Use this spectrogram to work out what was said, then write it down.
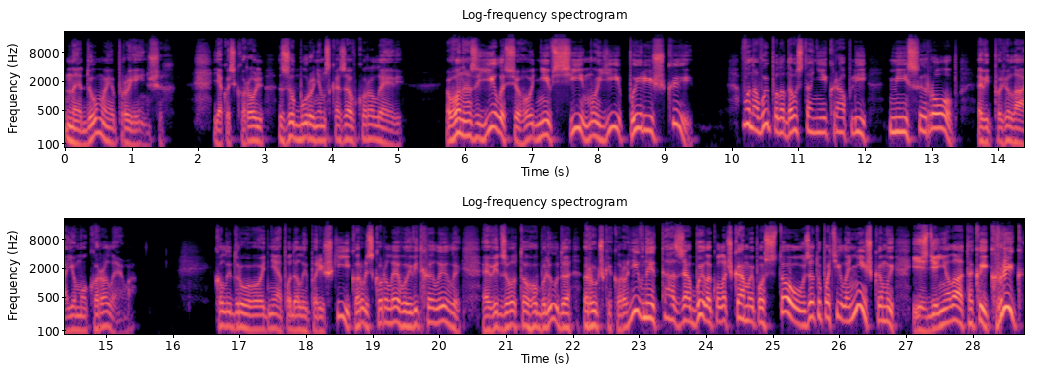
не думає про інших. Якось король з обуренням сказав королеві Вона з'їла сьогодні всі мої пиріжки. Вона випила до останньої краплі мій сироп, відповіла йому королева. Коли другого дня подали пиріжки, король з королевою відхилили від золотого блюда ручки королівни та забила кулачками по стову, затупотіла ніжками і здійняла такий крик,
